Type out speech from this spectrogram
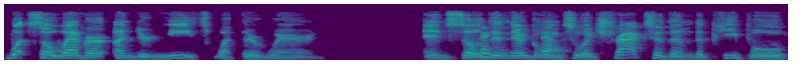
whatsoever underneath what they're wearing. And so then they're going to attract to them the people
